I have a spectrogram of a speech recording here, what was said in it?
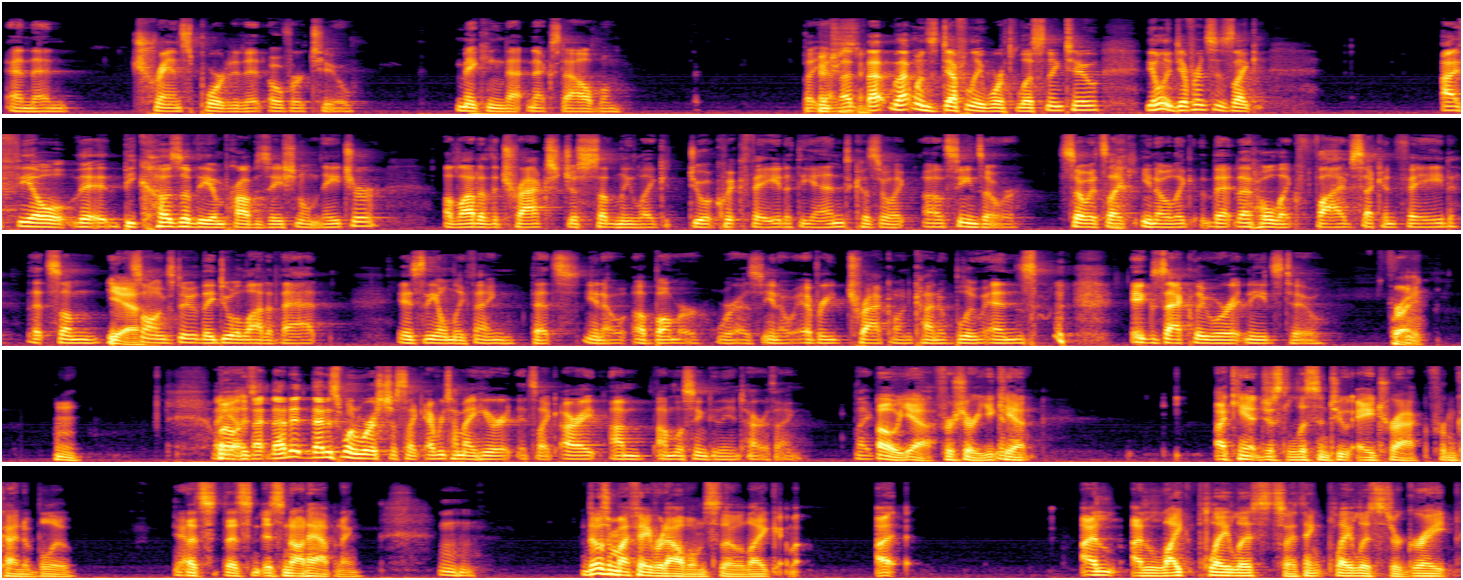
and then transported it over to making that next album. But yeah, that, that that one's definitely worth listening to. The only difference is like I feel that because of the improvisational nature, a lot of the tracks just suddenly like do a quick fade at the end because they're like, oh, the scene's over. So it's like you know, like that that whole like five second fade that some Yeah. songs do. They do a lot of that. Is the only thing that's you know a bummer. Whereas you know every track on Kind of Blue ends exactly where it needs to. Right. Hmm. But Well, yeah, that, that is, that is one where it's just like every time I hear it, it's like, all right, I'm I'm listening to the entire thing. Like, Oh yeah, for sure. You You can't. I can't just listen to a track from Kind of Blue. Yeah. That's that's it's not happening. mhm. Those are my favorite albums, though. Like, I, I, I like playlists. I think playlists are great.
